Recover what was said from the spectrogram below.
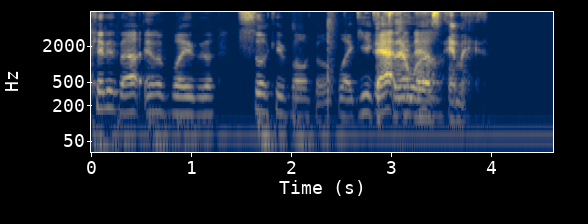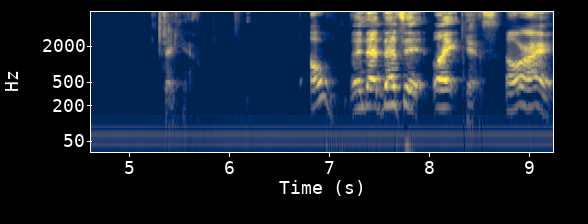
Titties out in a blazer, silky vocals. Like you got. if there was now. a man, Jay Young. Oh, and that that's it. Like, Yes. all right.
